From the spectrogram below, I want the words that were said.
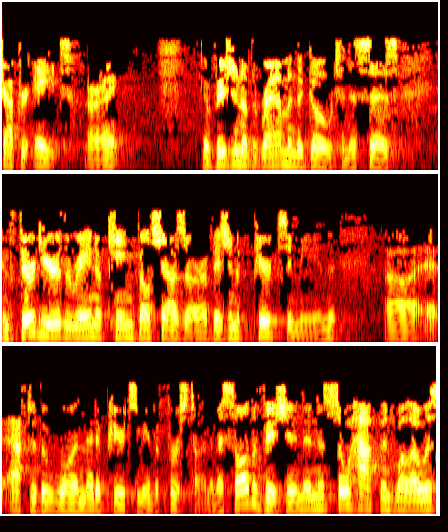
chapter 8, all right? The vision of the ram and the goat, and it says, In the third year of the reign of King Belshazzar, a vision appeared to me, and uh, after the one that appeared to me the first time. And I saw the vision, and it so happened while I was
